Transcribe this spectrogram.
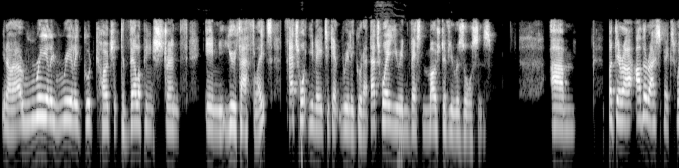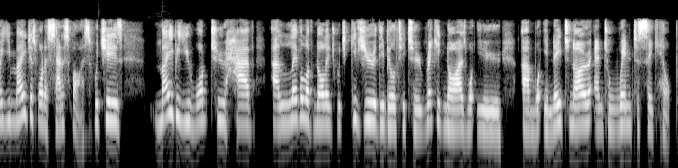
you know, a really, really good coach at developing strength in youth athletes, that's what you need to get really good at. That's where you invest most of your resources. Um, but there are other aspects where you may just want to satisfy, which is maybe you want to have a level of knowledge which gives you the ability to recognize what you um, what you need to know and to when to seek help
